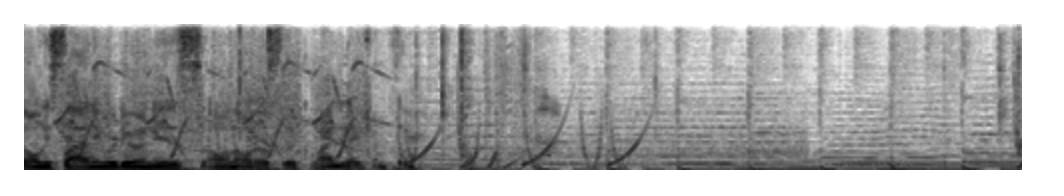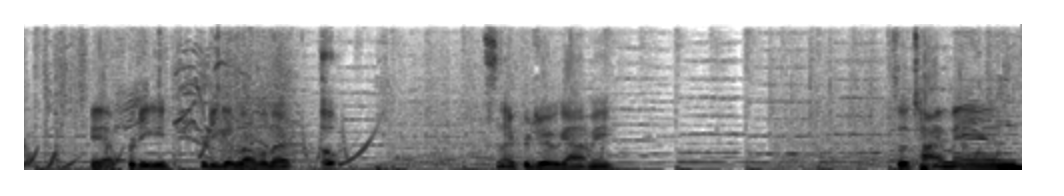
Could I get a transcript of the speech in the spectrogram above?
The only sliding we're doing is on oil slick. Why did I jump there? Yeah, pretty pretty good level there. Oh, Sniper Joe got me. So Time Man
